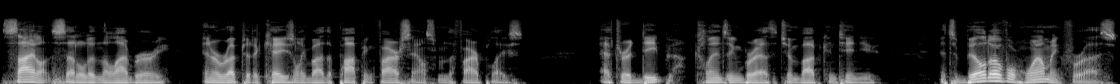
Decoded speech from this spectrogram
Silence settled in the library, interrupted occasionally by the popping fire sounds from the fireplace. After a deep, cleansing breath, Jim Bob continued, It's a bit overwhelming for us,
